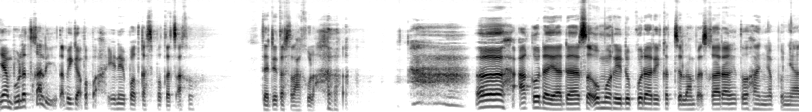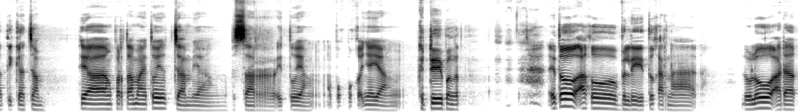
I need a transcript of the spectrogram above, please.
yang bulat sekali tapi gak apa-apa. Ini podcast podcast aku. Jadi terserah aku lah Eh, aku udah ya dari seumur hidupku dari kecil sampai sekarang itu hanya punya tiga jam. Yang pertama itu jam yang besar itu yang pokoknya yang gede banget. itu aku beli itu karena dulu ada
